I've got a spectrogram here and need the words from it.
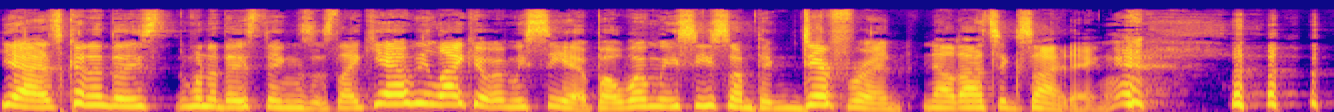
Yeah, it's kind of those one of those things. It's like, yeah, we like it when we see it, but when we see something different, now that's exciting.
